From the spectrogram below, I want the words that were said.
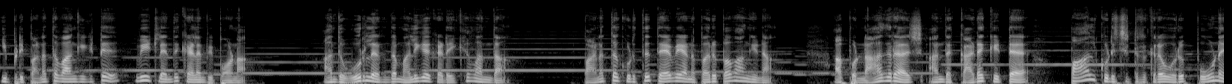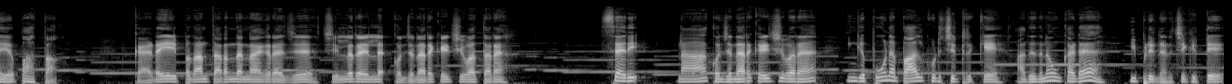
இப்படி பணத்தை வாங்கிக்கிட்டு வீட்டிலேருந்து கிளம்பி போனான். அந்த ஊர்ல இருந்த மளிகை கடைக்கு வந்தான். பணத்தை கொடுத்து தேவையான பருப்பை வாங்கினான். அப்போ நாகராஜ் அந்த கடைக்கிட்ட பால் குடிச்சிட்டு இருக்கிற ஒரு பூனையை பார்த்தான். கடையை இப்பதான் திறந்த நாகராஜ். சில்லறை இல்லை. கொஞ்ச நேரம் கழிச்சு வா தரேன். சரி நான் கொஞ்ச நேரம் கழிச்சு வரேன். இங்க பூனை பால் குடிச்சிட்டு இருக்கே. அது தானே உன் கடை? இப்படி நினச்சிக்கிட்டு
